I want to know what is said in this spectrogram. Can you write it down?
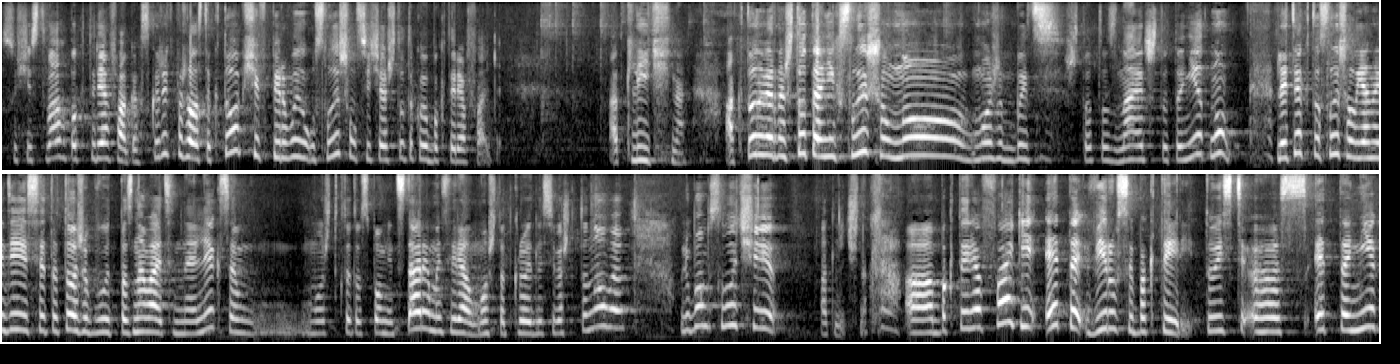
существах, бактериофагах. Скажите, пожалуйста, кто вообще впервые услышал сейчас, что такое бактериофаги? Отлично. А кто, наверное, что-то о них слышал, но, может быть, что-то знает, что-то нет. Ну, для тех, кто слышал, я надеюсь, это тоже будет познавательная лекция. Может, кто-то вспомнит старый материал, может, откроет для себя что-то новое. В любом случае, отлично. А, бактериофаги — это вирусы бактерий. То есть э, это не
